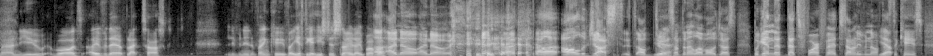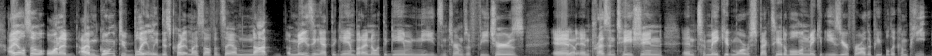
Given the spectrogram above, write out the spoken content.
man. You, Rod, over there at Black Tusk, living in Vancouver. You have to get used to the snow, though, brother. uh, I know I know I, I'll, I'll adjust it's, I'm doing Yeah. something I love I'll adjust but again that that's far-fetched I don't even know if Yep. that's the case I also want to I'm going to blatantly discredit myself and say I'm not amazing at the game, but I know what the game needs in terms of features and Yep. and presentation, and to make it more spectatable and make it easier for other people to compete.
